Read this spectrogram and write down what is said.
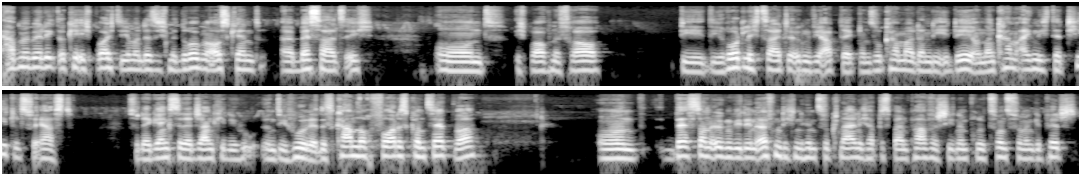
habe mir überlegt, okay, ich bräuchte jemanden, der sich mit Drogen auskennt, äh, besser als ich. Und ich brauche eine Frau, die die Rotlichtseite irgendwie abdeckt. Und so kam mal dann die Idee. Und dann kam eigentlich der Titel zuerst. So der Gangster, der Junkie die und die Hure. Das kam noch vor das Konzept war. Und das dann irgendwie den Öffentlichen hinzuknallen, ich habe das bei ein paar verschiedenen Produktionsfirmen gepitcht.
